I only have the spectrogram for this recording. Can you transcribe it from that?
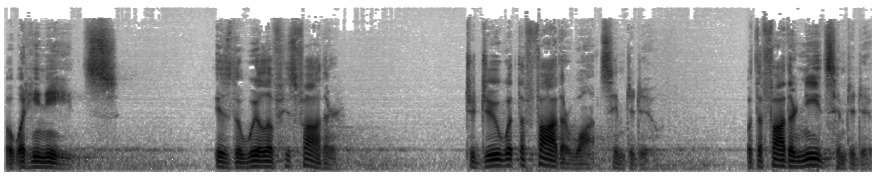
but what he needs is the will of his Father to do what the Father wants him to do, what the Father needs him to do.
